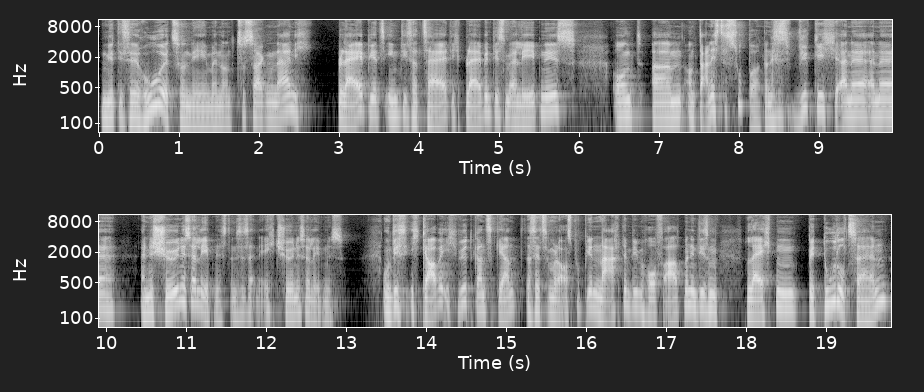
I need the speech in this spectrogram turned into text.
mir diese Ruhe zu nehmen und zu sagen, nein, ich bleibe jetzt in dieser Zeit, ich bleibe in diesem Erlebnis und, ähm, und dann ist das super. Dann ist es wirklich eine, eine, ein schönes Erlebnis. Dann ist es ein echt schönes Erlebnis. Und ich, ich glaube, ich würde ganz gern das jetzt mal ausprobieren, nach dem Wim Hof atmen, in diesem leichten Bedudeltsein,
